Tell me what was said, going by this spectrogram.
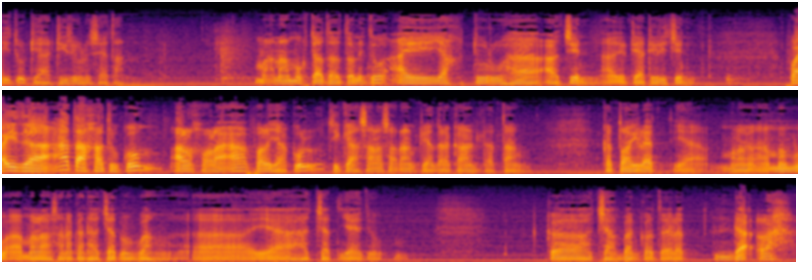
itu dihadiri oleh setan. Makna muktadaratun itu ayah duruha al jin, dihadiri jin. Faida atahadukum al khola'a fal yakul jika salah seorang di antara kalian datang ke toilet ya melaksanakan hajat membuang uh, ya hajatnya itu ke jamban ke toilet. Hendaklah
